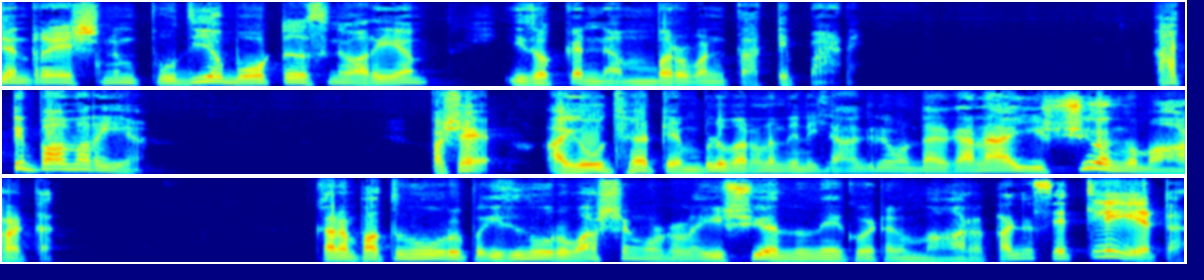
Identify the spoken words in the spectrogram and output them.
ജനറേഷനും പുതിയ വോട്ടേഴ്സിനും അറിയാം ഇതൊക്കെ നമ്പർ വൺ തട്ടിപ്പാണ്. തട്ടിപ്പാന്നറിയാം പക്ഷേ അയോധ്യ ടെമ്പിൾ വരണമെന്ന് എനിക്ക് ആഗ്രഹം ഉണ്ടായിരുന്നു കാരണം ആ ഇഷ്യൂ അങ്ങ് മാറട്ടെ. കാരണം പത്ത് നൂറ് ഇരുന്നൂറ് വർഷം കൊണ്ടുള്ള ഇഷ്യൂ എന്നേക്കുമായിട്ട് അങ്ങ് മാറട്ടെ. അങ്ങ് സെറ്റിൽ ചെയ്യട്ടെ.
